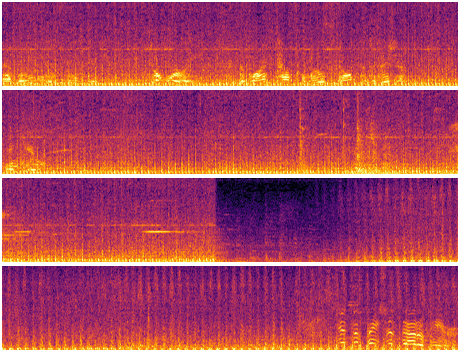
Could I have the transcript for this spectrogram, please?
that baby to safety. Don't worry. The Black Tusk will stop the division. Thank you. Get the patients out of here!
